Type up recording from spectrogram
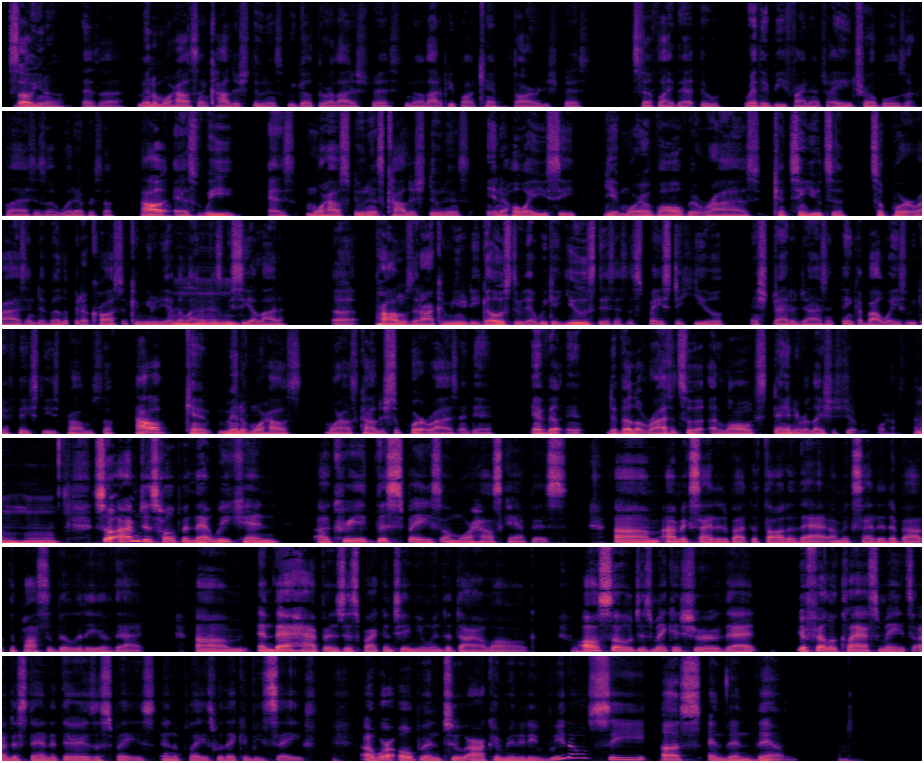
So, you know, as a minimal house and college students, we go through a lot of stress. You know, a lot of people on campus are already stressed, stuff like that through whether it be financial aid troubles or classes or whatever. So, how, as we, as Morehouse students, college students in the whole AUC, get more involved with Rise, continue to support Rise and develop it across the community of Atlanta because we Mhm. see a lot of uh, problems that our community goes through that we could use this as a space to heal and strategize and think about ways we can fix these problems. So, how can men of Morehouse, Morehouse College support Rise and then inve- develop Rise into a, long-standing relationship with Morehouse College? hmm So I'm just hoping that we can uh, create this space on Morehouse campus. Um, I'm excited about the thought of that. I'm excited about the possibility of that. Um, and that happens just by continuing the dialogue. Mhm. Also, just making sure that your fellow classmates understand that there is a space and a place where they can be safe. Uh, we're open to our community. We don't see us and then them. Mhm.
